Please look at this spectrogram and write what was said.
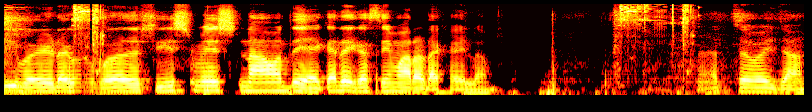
কি ভাই এটা কোনো না আমাদের হ্যাকারের কাছে মারাটা খাইলাম। আচ্ছা ভাই, যান।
